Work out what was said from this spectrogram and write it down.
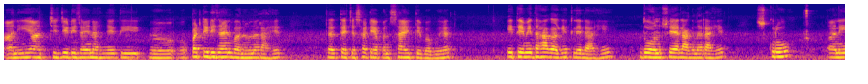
आणि आजची जी डिझाईन आहे ती पट्टी डिझाईन बनवणार आहेत. तर त्याच्यासाठी आपण साहित्य बघूयात. इथे मी धागा घेतलेला आहे. दोन सुया लागणार आहेत. स्क्रू आणि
